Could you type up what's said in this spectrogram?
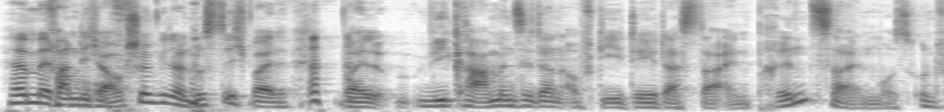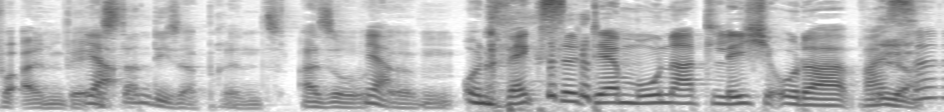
hör mir Fand ich auf. auch schon wieder lustig, weil, weil wie kamen sie dann auf die Idee, dass da ein Prinz sein muss? Und vor allem, wer Ja. ist dann dieser Prinz? Also, Ja. ähm, und wechselt der monatlich oder, weißt du?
